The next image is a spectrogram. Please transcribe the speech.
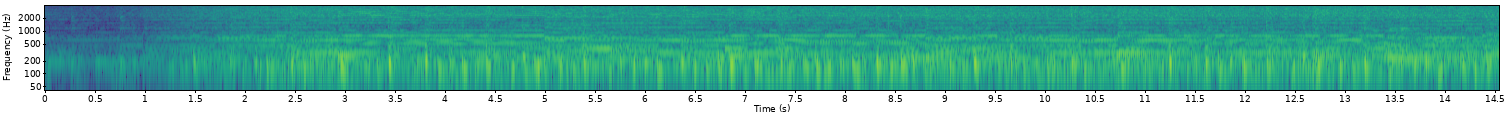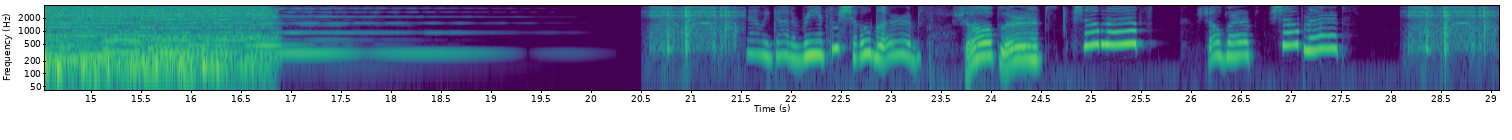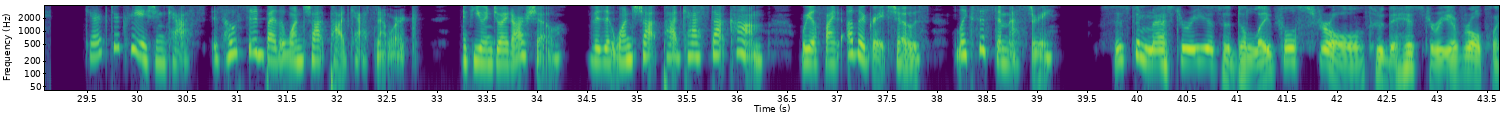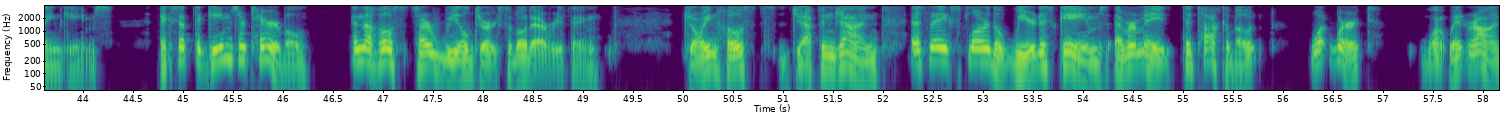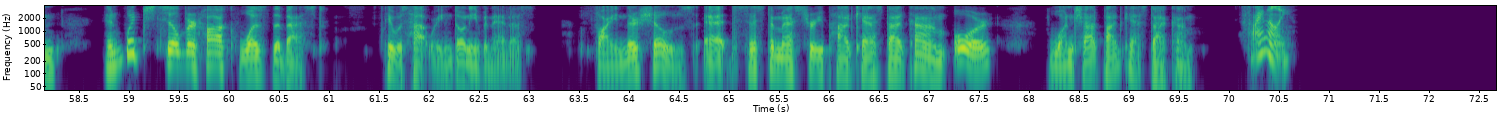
Now we gotta read some show blurbs. Show blurbs. Show blurbs. Show blurbs. Show blurbs. Character Creation Cast is hosted by the One Shot Podcast Network. If you enjoyed our show, visit oneshotpodcast.com where you'll find other great shows like System Mastery. System Mastery is a delightful stroll through the history of role playing games. Except the games are terrible, and the hosts are real jerks about everything. Join hosts Jeff and John as they explore the weirdest games ever made to talk about what worked, what went wrong, and which Silverhawk was the best. It was Hot Wing, don't even add us. Find their shows at systemmasterypodcast.com or oneshotpodcast.com. Finally,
